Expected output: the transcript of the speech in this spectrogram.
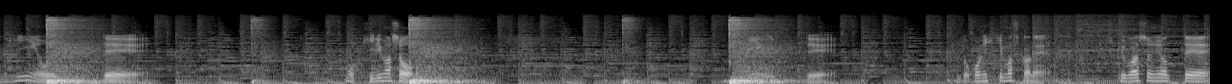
で銀を打ってもう切りましょう。銀打ってどこに引きますかね。引く場所によって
